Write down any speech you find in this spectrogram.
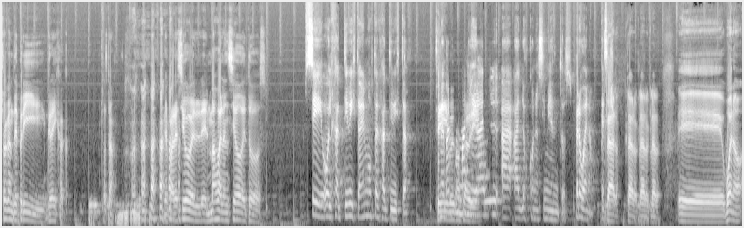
Yo canté Pri Greyhack. Ya está. Me pareció el, el más balanceado de todos. Sí, o el hacktivista. A mí me gusta el hacktivista. Sí, me parece más leal a, a los conocimientos. Pero bueno, yo. Claro, claro, claro, claro. Eh, bueno,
